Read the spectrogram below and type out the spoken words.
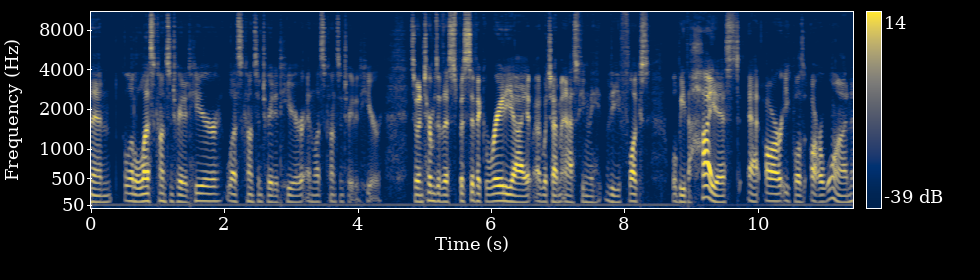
then a little less concentrated here, less concentrated here, and less concentrated here. So in terms of the specific radii at which I'm asking, the, the flux will be the highest at R equals R1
